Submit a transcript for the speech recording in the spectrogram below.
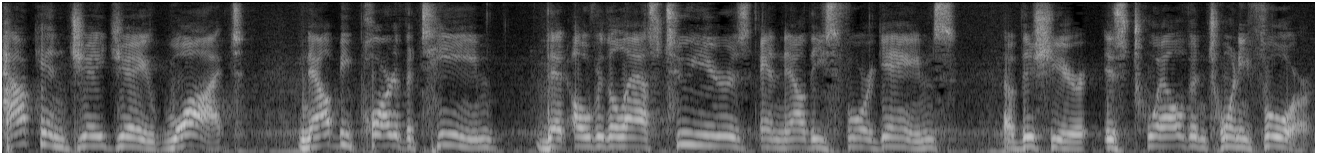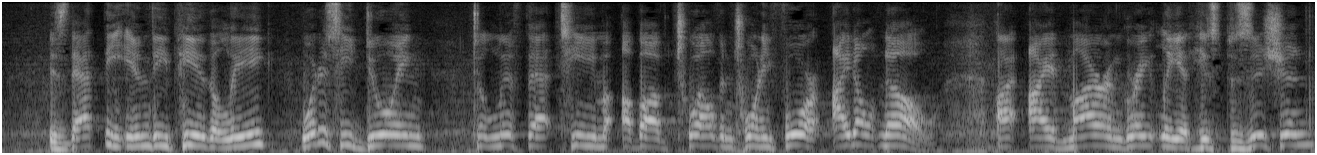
How can J.J. Watt now be part of a team that over the last two years and now these four games of this year is 12 and 24? Is that the MVP of the league? What is he doing to lift that team above 12 and 24? I don't know. I, I admire him greatly at his position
